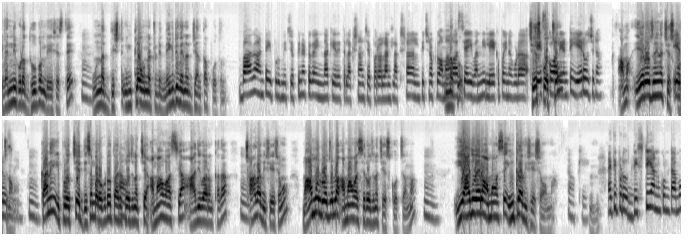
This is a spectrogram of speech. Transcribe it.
ఇవన్నీ కూడా ధూపం వేసేస్తే. ఉన్న దిష్టి ఇంట్లో ఉన్నటువంటి నెగిటివ్ ఎనర్జీ అంతా పోతుంది. బాగా అంటే ఇప్పుడు మీరు చెప్పినట్టుగా ఇందాక ఏదైతే లక్షణాలు చెప్పారో అలాంటి లక్షణాలు అనిపించినప్పుడు అమావాస్య ఇవన్నీ లేకపోయినా కూడా. చేసుకోవాలి అంటే ఏ రోజున? ఏ రోజునైనా చేసుకోవచ్చు కానీ ఇప్పుడు వచ్చే డిసెంబర్ ఒకటో తారీఖు రోజున వచ్చే అమావాస్య ఆదివారం కదా చాలా విశేషము. మామూలు రోజుల్లో అమావాస్య రోజున చేసుకోవచ్చు అమ్మా. ఈ ఆదివారం అమావాస్య ఇంకా విశేషం అమ్మా ఓకే అయితే ఇప్పుడు దిష్టి అనుకుంటాము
